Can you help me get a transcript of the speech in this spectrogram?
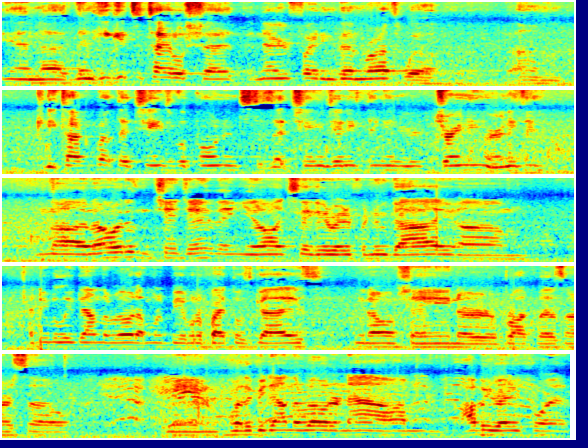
and uh, then he gets a title shot, and now you're fighting Ben Rothwell. Um, can you talk about that change of opponents? Does that change anything in your training or anything? No, no, it doesn't change anything. You know, I just gotta get ready for a new guy. Um, I do believe down the road I'm gonna be able to fight those guys. You know, Shane or Brock Lesnar. So, I mean, whether it be down the road or now, I'm I'll be ready for it.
